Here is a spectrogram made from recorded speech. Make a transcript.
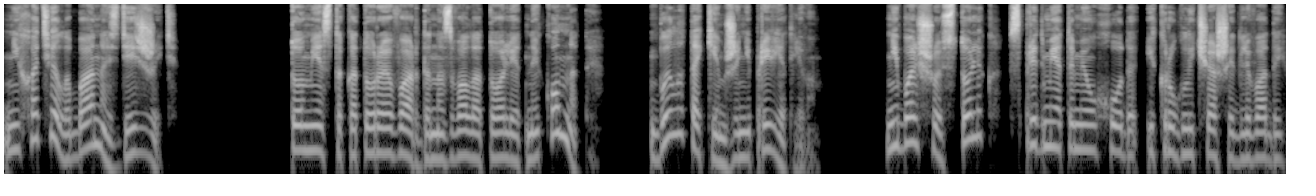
Не хотела бы она здесь жить. То место, которое Варда назвала туалетной комнатой, было таким же неприветливым. Небольшой столик с предметами ухода и круглой чашей для воды,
